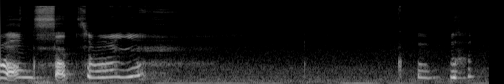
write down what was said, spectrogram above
Bangsat semuanya. Goblok.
